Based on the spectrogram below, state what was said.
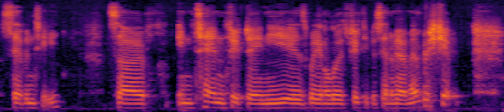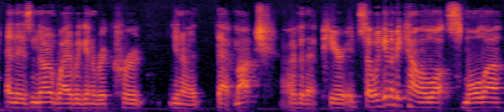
70. So in 10, 15 years, we're going to lose 50% of our membership, and there's no way we're going to recruit you know that much over that period. So we're going to become a lot smaller.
